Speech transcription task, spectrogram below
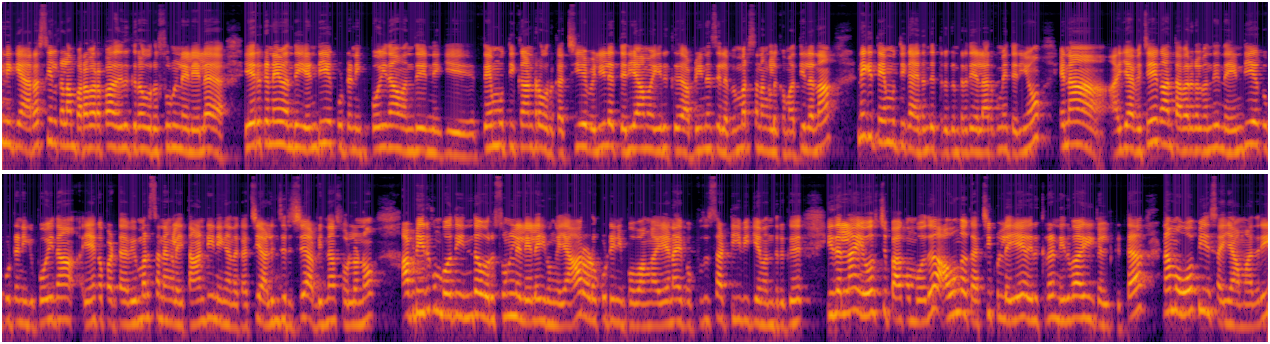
இன்னைக்கு அரசியல் களம் பரபரப்பாக இருக்கிற ஒரு சூழ்நிலையில் ஏற்கனவே வந்து என்டிஏ கூட்டணிக்கு போய் தான் வந்து இன்னைக்கு தேமுதிகன்ற ஒரு கட்சியே வெளியில தெரியாம இருக்கு அப்படின்னு சில விமர்சனங்களுக்கு மத்தியில தான் இன்னைக்கு தேமுதிக இருந்துட்டு இருக்குன்றது எல்லாருக்குமே தெரியும். ஏன்னா ஐயா விஜயகாந்த் அவர்கள் வந்து இந்த என்டிஏ கூட்டணிக்கு போய் தான் ஏகப்பட்ட விமர்சனங்களை தாண்டி நீங்க அந்த கட்சி அழிஞ்சிருச்சு அப்படின்னு தான் சொல்லணும். அப்படி இருக்கும்போது இந்த ஒரு சூழ்நிலையில இவங்க யாரோட கூட்டணி போவாங்க? ஏன்னா இப்போ புதுசா டிவிக்கே வந்திருக்கு. இதெல்லாம் யோசிச்சு பார்க்கும்போது அவங்க கட்சிக்குள்ளேயே இருக்கிற நிர்வாகிகள் கிட்ட நம்ம ஓபிஎஸ் ஐயா மாதிரி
